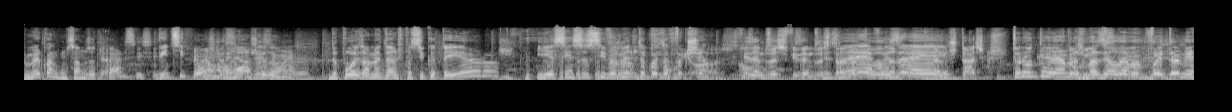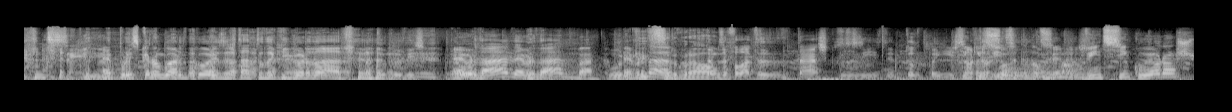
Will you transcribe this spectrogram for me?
Primeiro, quando começámos a tocar, sim, sim. 25 euros ganhávamos cada um. Depois aumentámos para 50 euros e assim sucessivamente a coisa foi crescendo. Fizemos, as, fizemos a estrada é, toda, pois não é? é. Nos tascos. Tu não te que lembras, mas eu 20 lembro perfeitamente. Sério? É por isso que eu não guardo coisas, está tudo aqui guardado. Tudo no disco. É verdade, é verdade, pá. O É verdade. cerebral. Estamos a falar de tascos e de todo o país. Sim, Norte que a sul, horror. cada um. cenas. 25 euros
